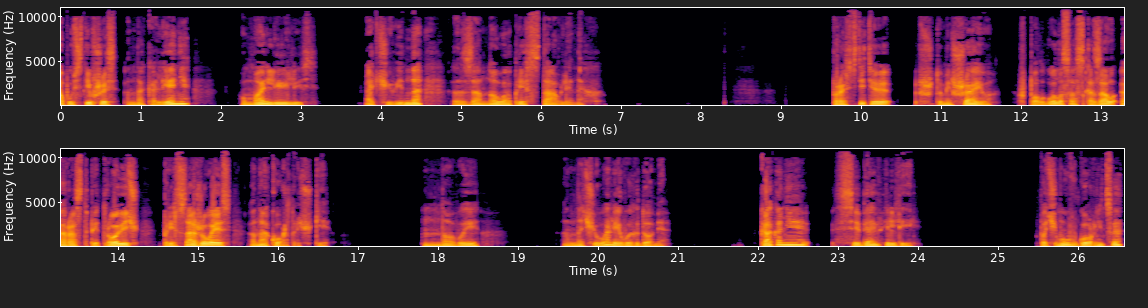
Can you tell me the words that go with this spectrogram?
опустившись на колени, молились, очевидно, за новоприставленных. Простите, что мешаю, в полголоса сказал Эраст Петрович, присаживаясь на корточки. Но вы ночевали в их доме? Как они себя вели? Почему в горнице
